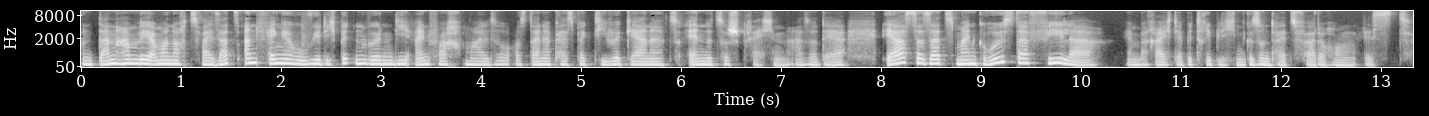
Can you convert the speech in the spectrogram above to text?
Und dann haben wir immer noch zwei Satzanfänge, wo wir dich bitten würden, die einfach mal so aus deiner Perspektive gerne zu Ende zu sprechen. Also der erste Satz, mein größter Fehler im Bereich der betrieblichen Gesundheitsförderung ist.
